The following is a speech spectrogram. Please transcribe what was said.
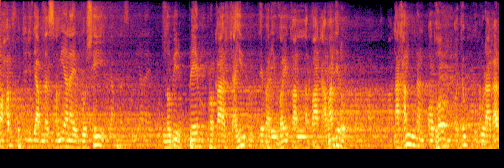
মহাব্বতে যদি আমরা সামিয়ানায় বসে নবীর প্রেম প্রকাশ জাহির করতে পারি, হয়তো আল্লাহ পাক আমাদেরও নাখান্দান অধম, অযোগ্য গুণাগান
